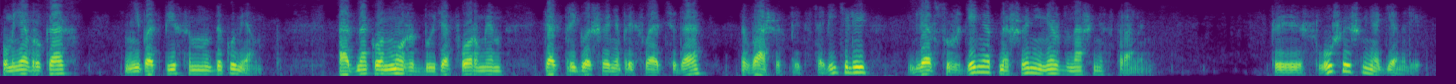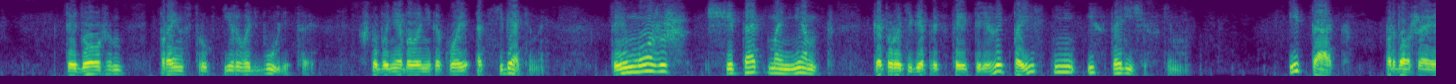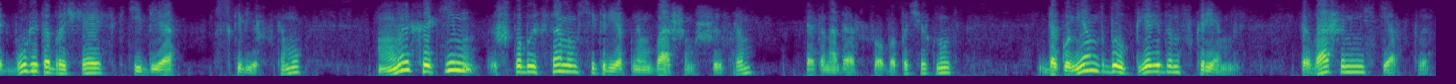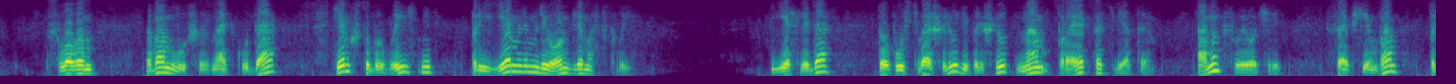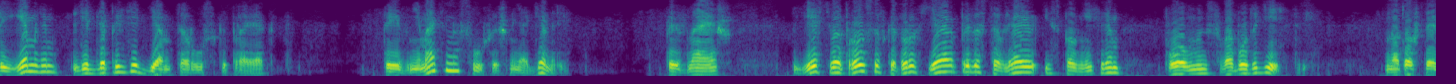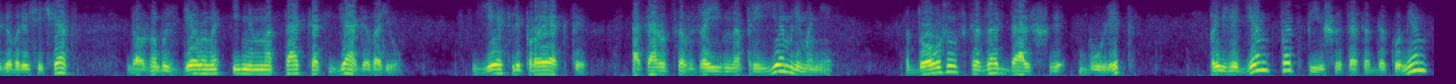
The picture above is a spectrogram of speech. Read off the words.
у меня в руках не подписан документ. Однако он может быть оформлен как приглашение прислать сюда ваших представителей для обсуждения отношений между нашими странами. Ты слушаешь меня, Генри? Ты должен проинструктировать Буллита, чтобы не было никакой отсебятины. Ты можешь считать момент, который тебе предстоит пережить, поистине историческим. Итак, продолжает Буллет, обращаясь к тебе, Сквирскому, мы хотим, чтобы самым секретным вашим шифром, это надо особо подчеркнуть, документ был передан в Кремль, ваше министерство. Словом, вам лучше знать куда, с тем, чтобы выяснить, приемлем ли он для Москвы. Если да, то пусть ваши люди пришлют нам проект ответа, а мы, в свою очередь, сообщим вам, приемлем ли для президента русский проект. Ты внимательно слушаешь меня, Генри? Ты знаешь, есть вопросы, в которых я предоставляю исполнителям полную свободу действий. Но то, что я говорю сейчас, должно быть сделано именно так, как я говорю. Если проекты окажутся взаимно приемлемыми, должен сказать дальше Буллет, президент подпишет этот документ,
